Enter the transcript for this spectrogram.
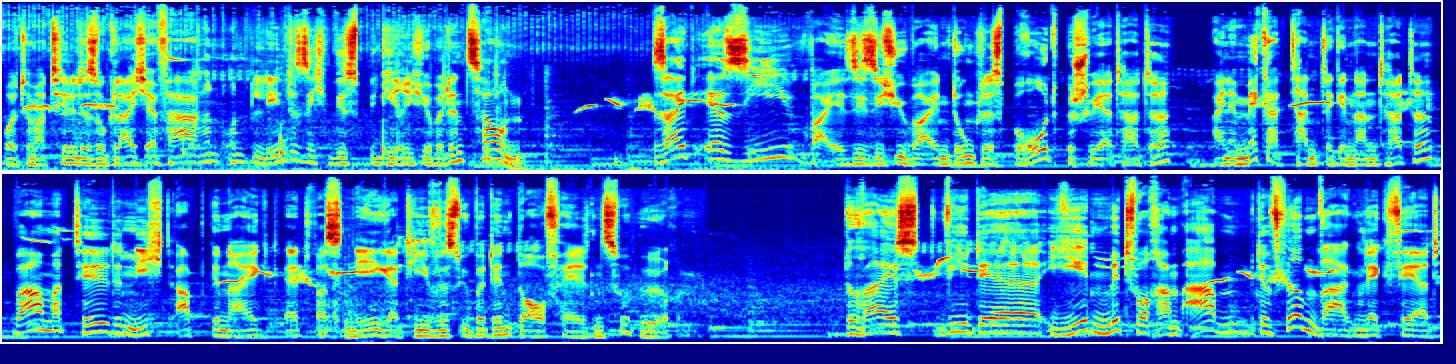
wollte Mathilde sogleich erfahren und lehnte sich wissbegierig über den Zaun. Seit er sie, weil sie sich über ein dunkles Brot beschwert hatte, eine Meckertante genannt hatte, war Mathilde nicht abgeneigt, etwas Negatives über den Dorfhelden zu hören. Du weißt, wie der jeden Mittwoch am Abend mit dem Firmenwagen wegfährt.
